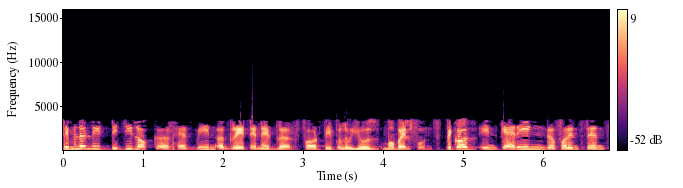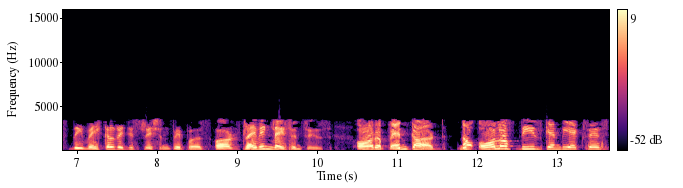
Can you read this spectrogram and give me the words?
Similarly, DigiLocker has been a great enabler for people who use mobile phones because in carrying, for instance, the vehicle registration papers or driving licenses or a PAN card, now all of these can be accessed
